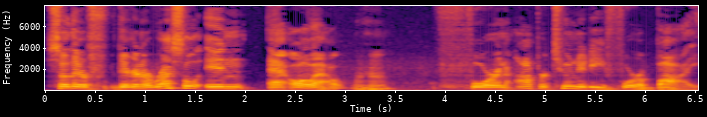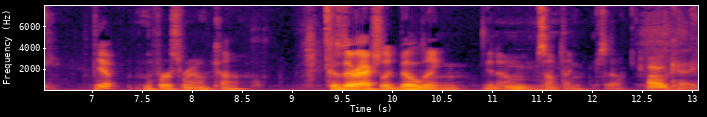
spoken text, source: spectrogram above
So they're they're gonna wrestle in at All Out Mm-hmm. for an opportunity for a bye. Yep, the first round, because they're actually building, you know, Hmm. something. So Okay.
